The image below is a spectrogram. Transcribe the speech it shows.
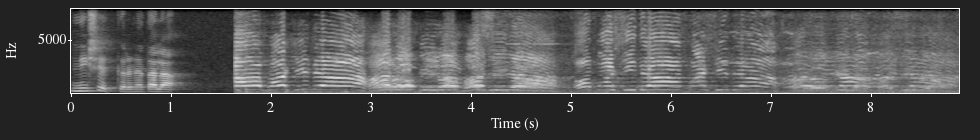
निषेध करण्यात आला. फाशी द्या. आरोपीला फाशी द्या. अ, फाशी द्या फाशी द्या. आरोपीला फाशी द्या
